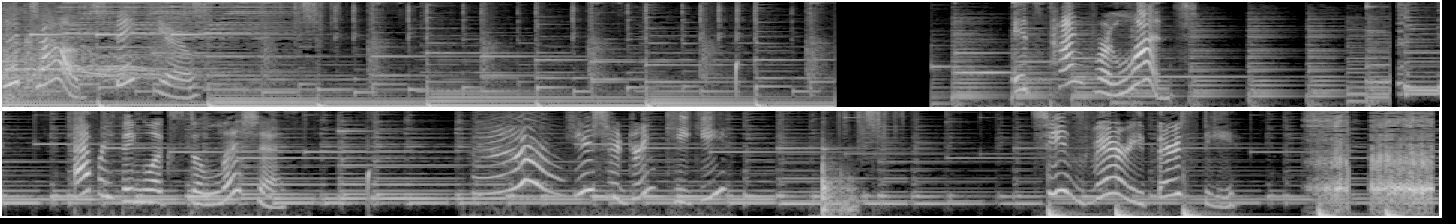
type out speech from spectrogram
Good job. Thank you. It's time for lunch. Everything looks delicious. Here's your drink, Kiki. She's very thirsty.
